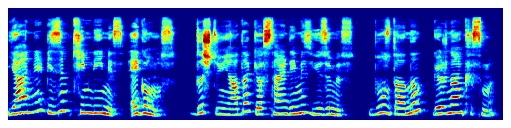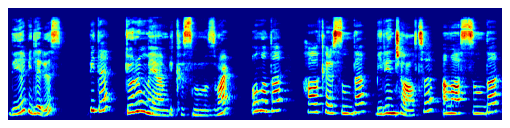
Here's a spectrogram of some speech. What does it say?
Yani bizim kimliğimiz, egomuz, dış dünyada gösterdiğimiz yüzümüz, buzdağının görünen kısmı diyebiliriz. Bir de görünmeyen bir kısmımız var. Ona da halk arasında bilinçaltı ama aslında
